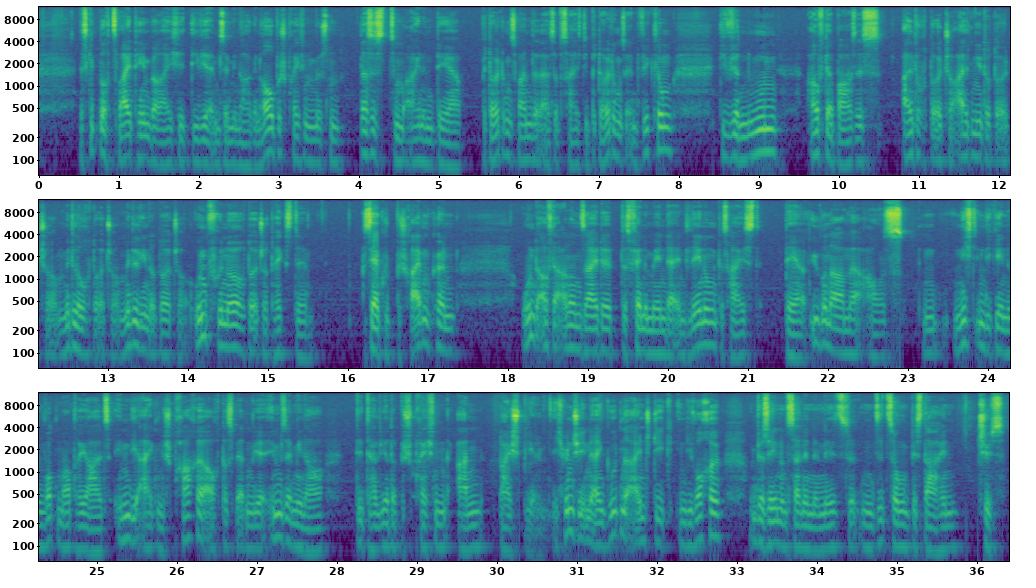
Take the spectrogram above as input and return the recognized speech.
Es gibt noch zwei Themenbereiche, die wir im Seminar genau besprechen müssen. Das ist zum einen der Bedeutungswandel, also das heißt die Bedeutungsentwicklung, die wir nun auf der Basis althochdeutscher, altniederdeutscher, mittelhochdeutscher, mittelniederdeutscher und frühneuhochdeutscher Texte sehr gut beschreiben können und auf der anderen Seite das Phänomen der Entlehnung, das heißt der Übernahme aus nicht indigenen Wortmaterials in die eigene Sprache. Auch das werden wir im Seminar detaillierter besprechen an Beispielen. Ich wünsche Ihnen einen guten Einstieg in die Woche und wir sehen uns dann in der nächsten Sitzung. Bis dahin, tschüss.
